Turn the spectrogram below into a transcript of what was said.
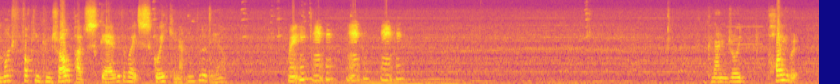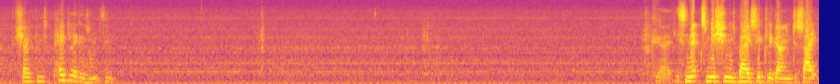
My, fucking control pad's scary the way it's squeaking at me, bloody hell. Like an android pirate shaping his peg leg or something. Okay, this next mission is basically going to say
